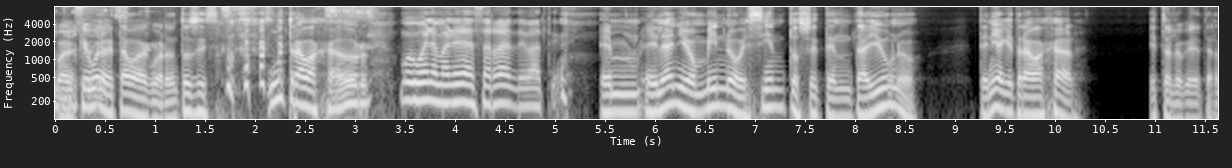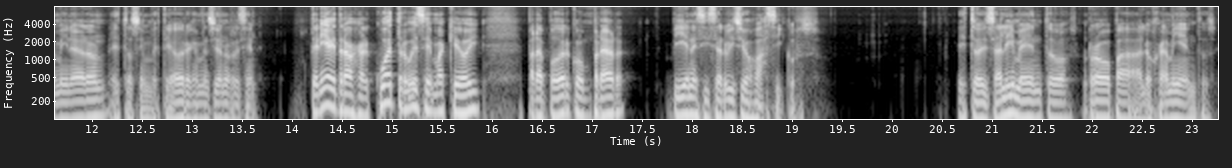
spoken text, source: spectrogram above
bueno, qué bueno que estamos de acuerdo. Entonces, un trabajador. Muy buena manera de cerrar el debate. En el año 1971 tenía que trabajar. Esto es lo que determinaron estos investigadores que mencioné recién. Tenía que trabajar cuatro veces más que hoy para poder comprar bienes y servicios básicos. Esto es alimentos, ropa, alojamientos.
